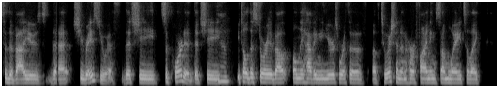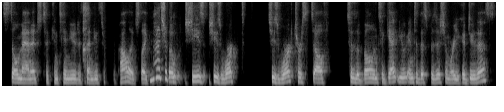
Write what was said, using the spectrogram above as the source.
to the values that she raised you with, that she supported, that she, yeah. you told this story about only having a year's worth of, of tuition and her finding some way to like still manage to continue to send you through college. Like Magical. So she's, she's worked, she's worked herself to the bone to get you into this position where you could do this.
